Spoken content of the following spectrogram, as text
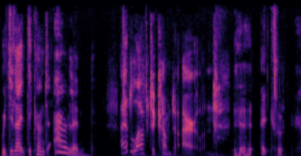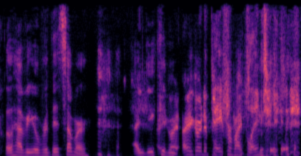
Would you like to come to Ireland? I'd love to come to Ireland. Excellent. We'll have you over this summer. and you Are you, can going, are you going to pay for my plane ticket?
